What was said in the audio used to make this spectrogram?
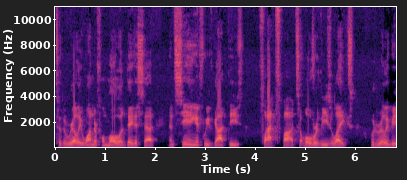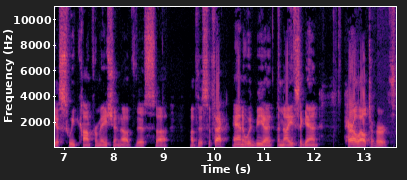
to the really wonderful MOLA data set and seeing if we've got these flat spots over these lakes would really be a sweet confirmation of this uh, of this effect, and it would be a, a nice again parallel to Earth.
